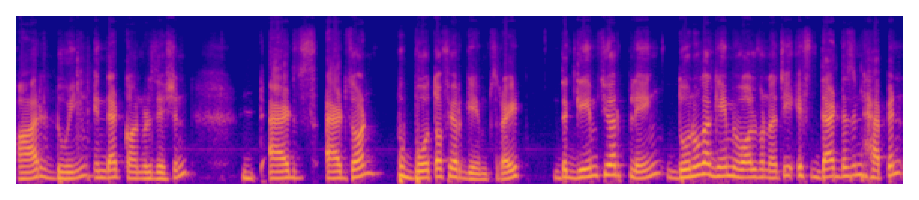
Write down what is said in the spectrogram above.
are doing in that conversation adds adds on to both of your games right द गेम्स यू आर प्लेइंग दोनों का गेम इवॉल्व होना चाहिए इफ दैट डजेंट हैपन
